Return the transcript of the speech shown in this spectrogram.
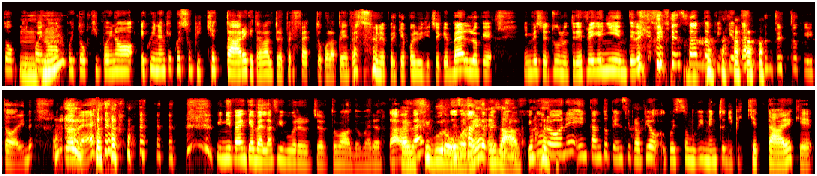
Tocchi, mm-hmm. poi no, poi tocchi, poi no. E quindi anche questo picchiettare, che tra l'altro è perfetto con la penetrazione, perché poi lui dice che bello che invece tu non te ne frega niente perché stai pensando a picchiettare con tutto il clitoride. Vabbè. quindi fai anche bella figura in un certo modo, ma in realtà vabbè. È un figurone, esatto. esatto. Un figurone e intanto pensi proprio a questo movimento di picchiettare che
